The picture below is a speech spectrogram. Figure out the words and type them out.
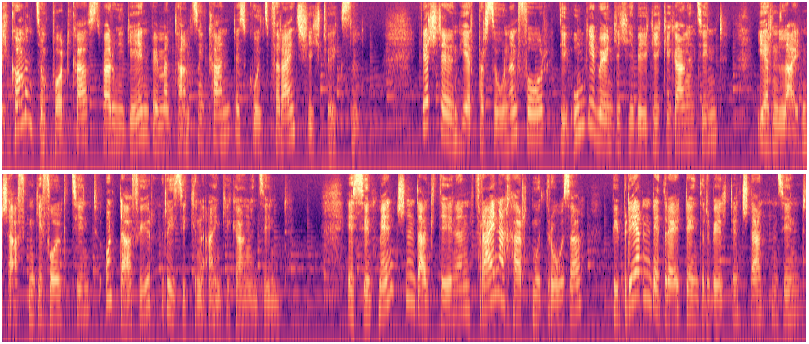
Willkommen zum Podcast Warum gehen, wenn man tanzen kann, des Kunstvereins Schichtwechsel. Wir stellen hier Personen vor, die ungewöhnliche Wege gegangen sind, ihren Leidenschaften gefolgt sind und dafür Risiken eingegangen sind. Es sind Menschen, dank denen, frei nach Hartmut Rosa, vibrierende Drähte in der Welt entstanden sind,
